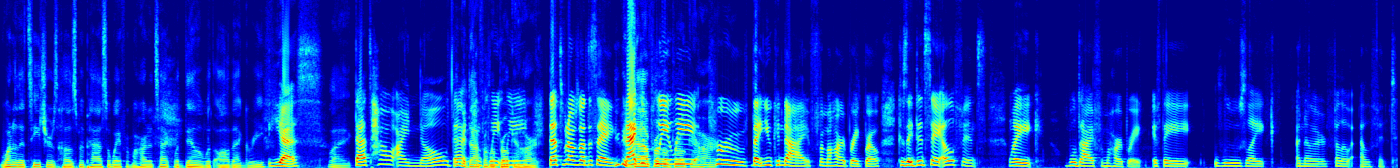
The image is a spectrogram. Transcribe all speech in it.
one of the teacher's husband passed away from a heart attack with dealing with all that grief. yes Like, That's how I know that die from a broken completely. heart. That's what I was about to say. You That die from a completely proved that you can die from a heartbreak, bro. Because they did say elephants like will die from a heartbreak if they lose like another fellow elephant.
